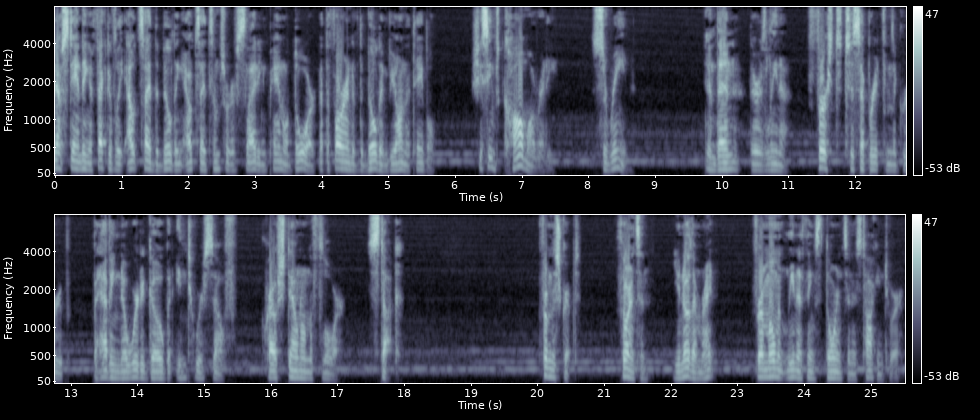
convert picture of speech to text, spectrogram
now standing effectively outside the building, outside some sort of sliding panel door at the far end of the building beyond the table. She seems calm already, serene. And then there is Lena, first to separate from the group, but having nowhere to go but into herself, crouched down on the floor, stuck. From the script Thorensen, you know them, right? For a moment, Lena thinks Thorensen is talking to her.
